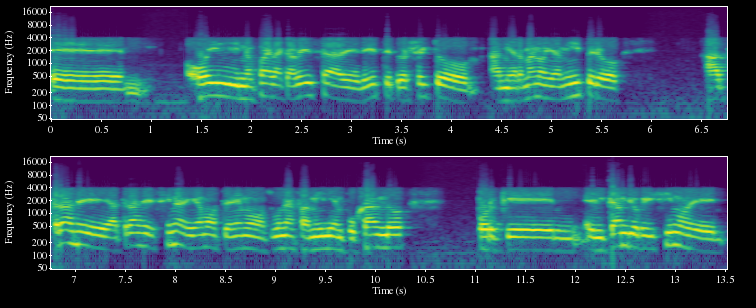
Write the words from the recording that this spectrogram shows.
Eh, hoy nos va a la cabeza de, este proyecto a mi hermano y a mí, pero atrás de atrás de escena, digamos, tenemos una familia empujando, porque el cambio que hicimos de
